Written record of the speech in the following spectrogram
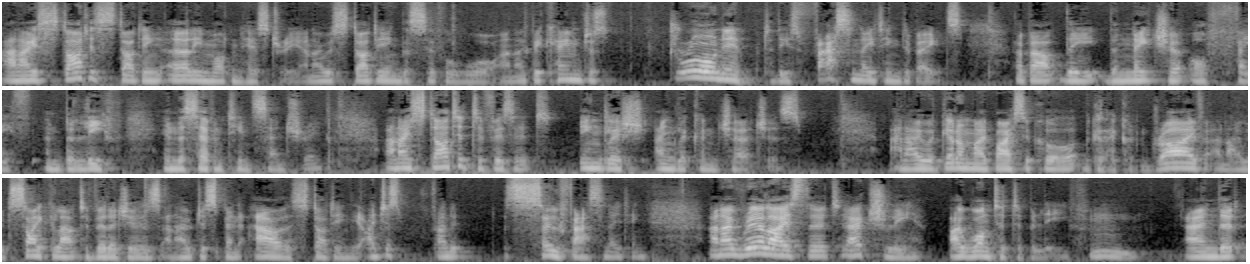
And I started studying early modern history, and I was studying the Civil War, and I became just drawn in to these fascinating debates about the, the nature of faith and belief in the 17th century. And I started to visit English Anglican churches and I would get on my bicycle because I couldn't drive, and I would cycle out to villages, and I would just spend hours studying the. I just found it so fascinating, and I realized that actually I wanted to believe, hmm. and that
